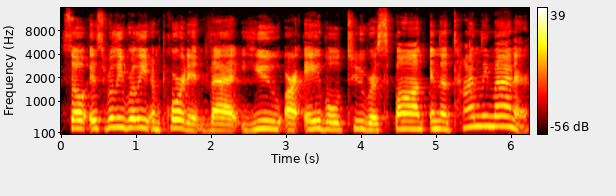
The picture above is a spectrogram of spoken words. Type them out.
So it's really, really important that you are able to respond in a timely manner.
